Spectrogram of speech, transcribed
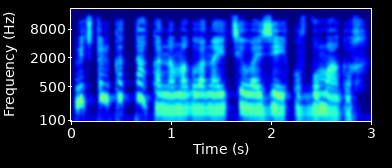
ведь только так она могла найти лазейку в бумагах.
